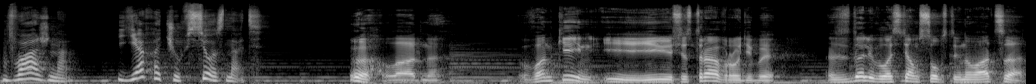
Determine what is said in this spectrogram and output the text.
Важно. Я хочу все знать. Эх, ладно. Ван Кейн и ее сестра вроде бы сдали властям собственного отца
